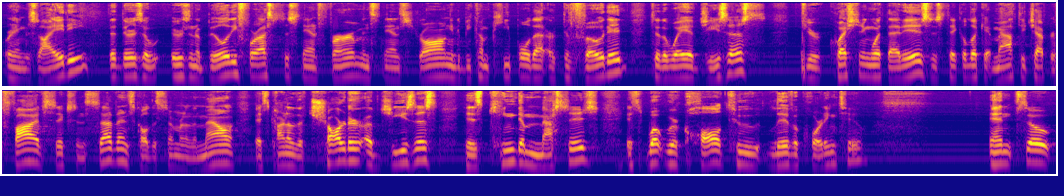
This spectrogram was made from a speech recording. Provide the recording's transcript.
or anxiety, that there's, a, there's an ability for us to stand firm and stand strong and to become people that are devoted to the way of Jesus. If you're questioning what that is, just take a look at Matthew chapter 5, 6, and 7. It's called the Sermon on the Mount. It's kind of the charter of Jesus, his kingdom message. It's what we're called to live according to. And so,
